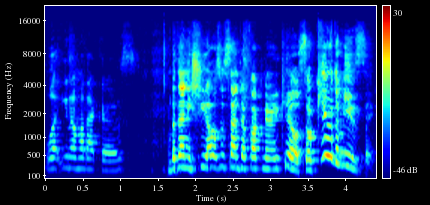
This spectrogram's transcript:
let you know how that goes. But then she also sent a fuck Mary Kill, so cue the music.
